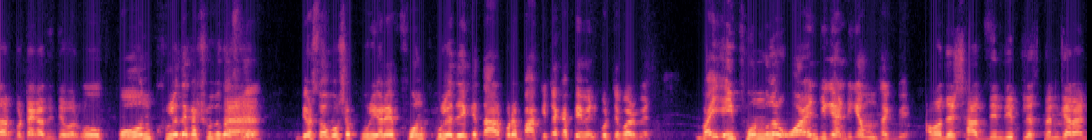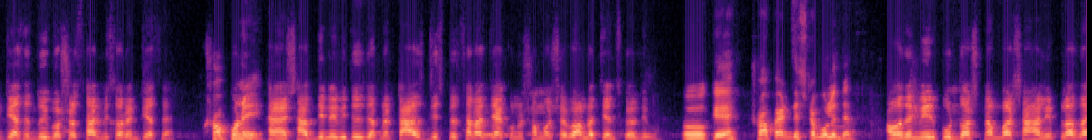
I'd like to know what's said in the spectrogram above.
তারপর টাকা দিতে পারব। ও ফোন খুলে দেখার সুযোগ আছে? হ্যাঁ। ভিউয়ার্স অবশ্য কুরিয়ারে ফোন খুলে দেখে তারপরে বাকি টাকা পেমেন্ট করতে পারবেন। ভাই এই ফোনগুলোর ওয়ারেন্টি গ্যারান্টি কেমন থাকবে? আমাদের সাত দিন রিপ্লেসমেন্ট গ্যারান্টি আছে দুই বছর সার্ভিস ওয়ারেন্টি আছে। সব ফোনে হ্যাঁ সাত দিনের ভিতরে যদি আপনার টাচ ডিসপ্লে ছাড়া যে কোনো সমস্যা হবে আমরা চেঞ্জ করে দিব। ওকে সব অ্যাড্রেসটা বলে দেন। আমাদের মিরপুর দশ নম্বর Shahali plaza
